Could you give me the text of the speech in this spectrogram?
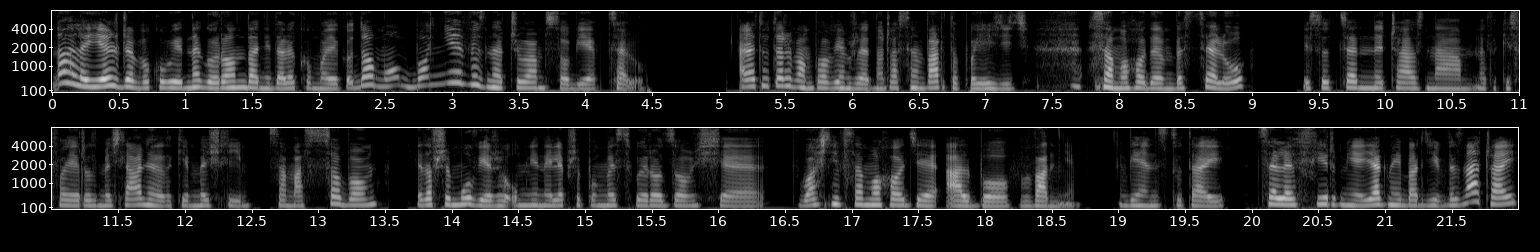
No ale jeżdżę wokół jednego ronda niedaleko mojego domu, bo nie wyznaczyłam sobie celu. Ale tu też Wam powiem, że no czasem warto pojeździć samochodem bez celu. Jest to cenny czas na, na takie swoje rozmyślania, na takie myśli sama z sobą. Ja zawsze mówię, że u mnie najlepsze pomysły rodzą się właśnie w samochodzie albo w wannie. Więc tutaj cele w firmie jak najbardziej wyznaczaj,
